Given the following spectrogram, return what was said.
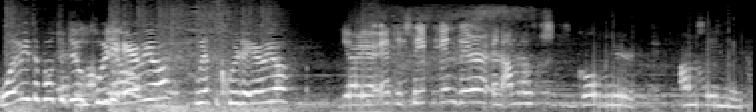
What are we supposed to do? Clear the area? We have to clear the area? Yeah, yeah, Anthony, stay in there, and I'm gonna go over here. I'm gonna stay in here.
